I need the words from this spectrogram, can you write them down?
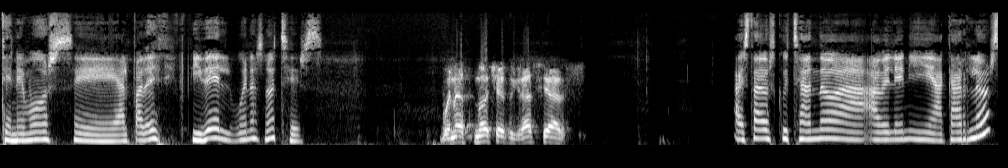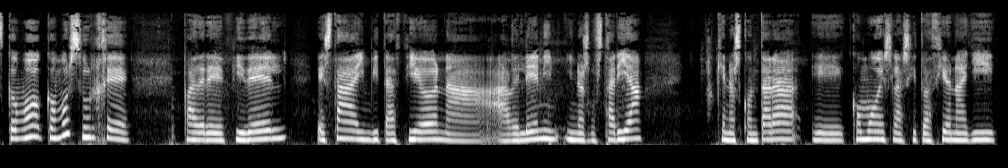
Tenemos eh, al padre Fidel. Buenas noches. Buenas noches, gracias. Ha estado escuchando a, Belén y a Carlos. ¿Cómo, cómo surge, padre Fidel, esta invitación a, Belén y, nos gustaría que nos contara eh, cómo es la situación allí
